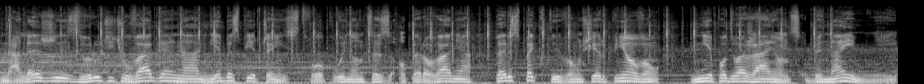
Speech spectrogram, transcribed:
Należy zwrócić uwagę na niebezpieczeństwo płynące z operowania perspektywą sierpniową, nie podważając bynajmniej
